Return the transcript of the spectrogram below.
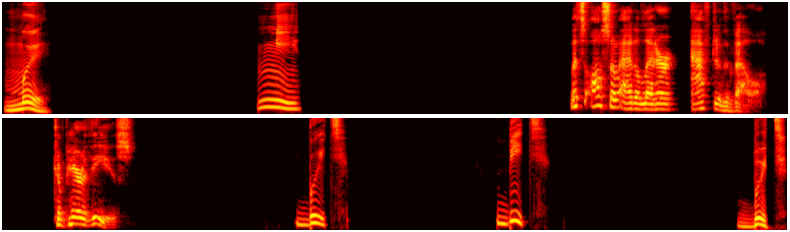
Мы. Ми. let's also add a letter after the vowel. Compare these. Быть. Бить. Быть.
